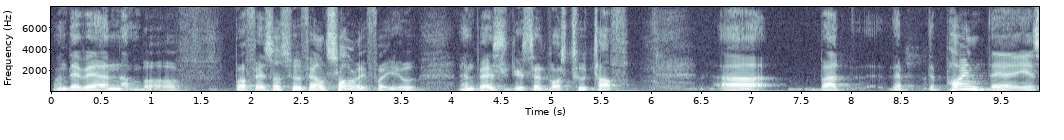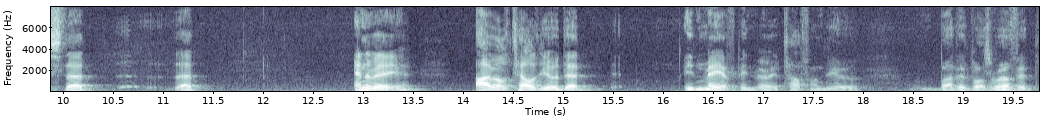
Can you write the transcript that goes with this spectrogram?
And there were a number of professors who felt sorry for you and basically said it was too tough. Uh, but the, the point there is that, that, anyway, I will tell you that it may have been very tough on you, but it was worth it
